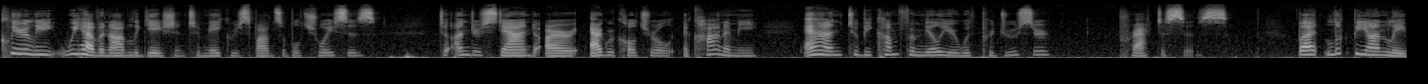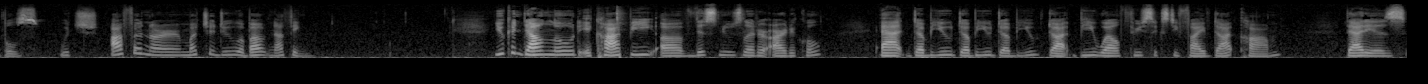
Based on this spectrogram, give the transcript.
Clearly, we have an obligation to make responsible choices, to understand our agricultural economy, and to become familiar with producer practices. But look beyond labels, which often are much ado about nothing. You can download a copy of this newsletter article at www.bewell365.com. That is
